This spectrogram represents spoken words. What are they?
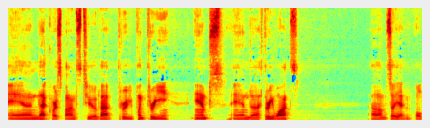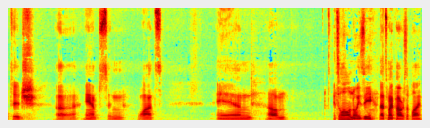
and that corresponds to about 3.3 amps and uh, 3 watts. Um, so yeah, voltage, uh, amps and watts. And um, it's a little noisy. That's my power supply.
